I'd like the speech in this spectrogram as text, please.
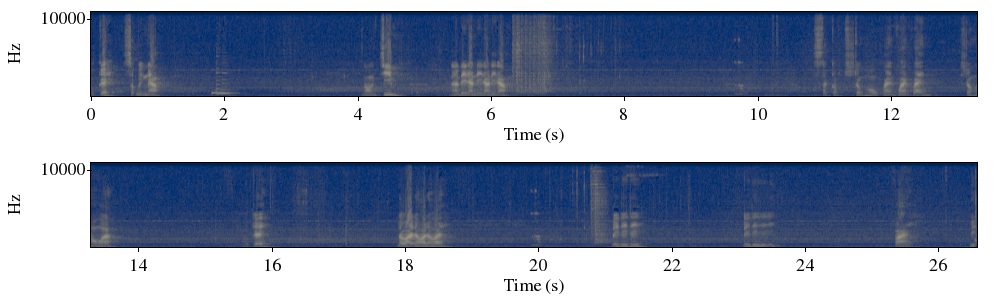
Ok, shopping nào? Ngon chim. Nào, đi nào, đi nào, đi nào. Sắc cốc Stronghold, khoan, khoan, khoan. Stronghold hả? À? Ok đâu rồi đâu rồi đâu rồi? Đi đi đi. Đi đi đi đi. Vãi biết.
